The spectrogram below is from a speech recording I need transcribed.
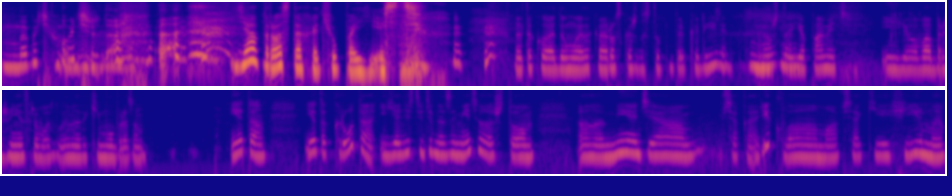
Много чего хочешь, да? Я просто хочу поесть. Да, такое, думаю, такая роскошь доступна только Лизе, потому ну, что ее память и ее воображение сработало именно таким образом. И это, и это круто, и я действительно заметила, что э, медиа, всякая реклама, всякие фильмы,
